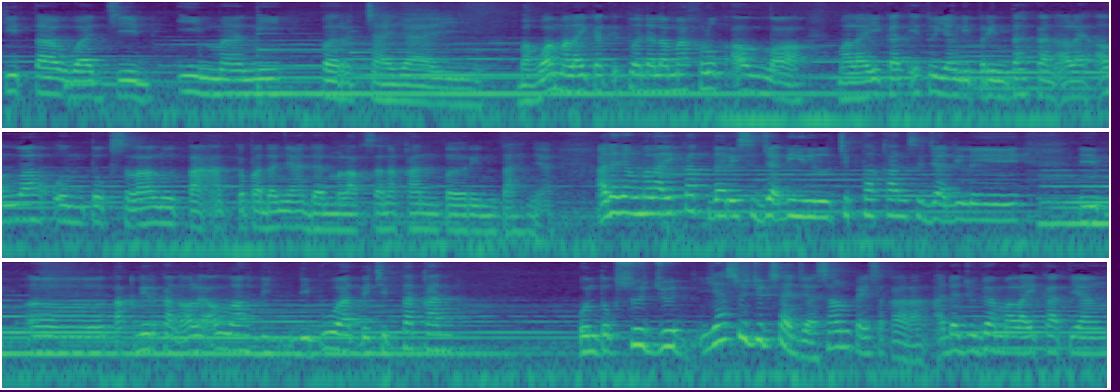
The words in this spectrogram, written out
kita wajib imani percayai Bahwa malaikat itu adalah makhluk Allah. Malaikat itu yang diperintahkan oleh Allah untuk selalu taat kepadanya dan melaksanakan perintahnya. Ada yang malaikat dari sejak diciptakan, sejak ditakdirkan uh, oleh Allah, dibuat, diciptakan untuk sujud. Ya sujud saja sampai sekarang. Ada juga malaikat yang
